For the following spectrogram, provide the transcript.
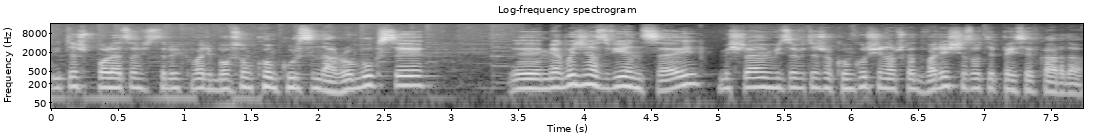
i też polecam się zweryfikować, bo są konkursy na Robuxy. Jak będzie nas więcej, myślałem widzowie też o konkursie na przykład 20 zł Paysafe Carda,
